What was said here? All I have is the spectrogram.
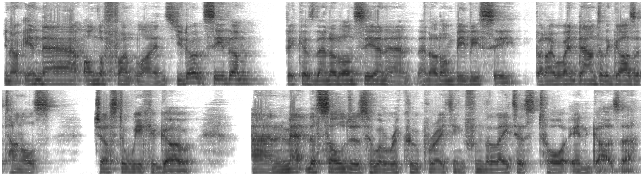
you know, in there on the front lines. You don't see them because they're not on CNN, they're not on BBC. But I went down to the Gaza tunnels just a week ago and met the soldiers who were recuperating from the latest tour in Gaza.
